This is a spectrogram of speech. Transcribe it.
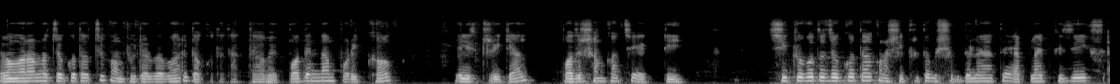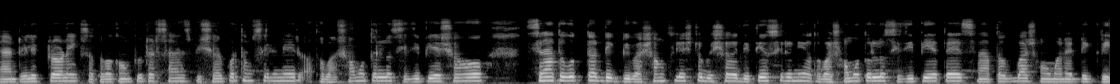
এবং অন্যান্য যোগ্যতা হচ্ছে কম্পিউটার ব্যবহারে দক্ষতা থাকতে হবে। পদের নাম পরীক্ষক ইলেকট্রিক্যাল পদের সংখ্যা হচ্ছে একটি। শিক্ষাগত যোগ্যতা, কোনো স্বীকৃত বিশ্ববিদ্যালয় হতে অ্যাপ্লাইড ফিজিক্স অ্যান্ড ইলেকট্রনিক্স অথবা কম্পিউটার সায়েন্স বিষয় প্রথম শ্রেণির অথবা সমতুল্য সিজিপিএ সহ স্নাতকোত্তর ডিগ্রি বা সংশ্লিষ্ট বিষয়ে দ্বিতীয় শ্রেণি অথবা সমতুল্য সিজিপিএতে স্নাতক বা সমমানের ডিগ্রি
